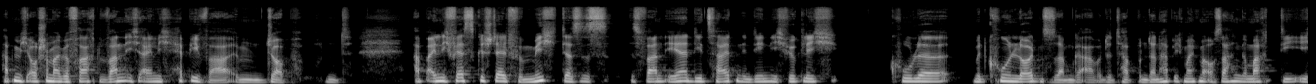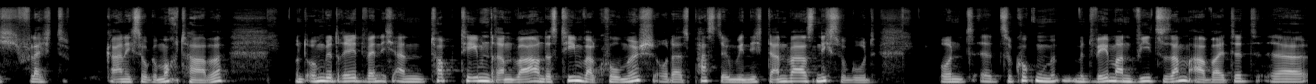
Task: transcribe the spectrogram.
habe mich auch schon mal gefragt, wann ich eigentlich happy war im Job. Und habe eigentlich festgestellt für mich, dass es, es waren eher die Zeiten, in denen ich wirklich coole, mit coolen Leuten zusammengearbeitet habe. Und dann habe ich manchmal auch Sachen gemacht, die ich vielleicht gar nicht so gemocht habe. Und umgedreht, wenn ich an Top-Themen dran war und das Team war komisch oder es passte irgendwie nicht, dann war es nicht so gut. Und äh, zu gucken, mit, mit, wem man wie zusammenarbeitet, äh,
